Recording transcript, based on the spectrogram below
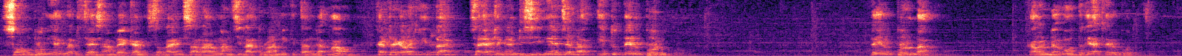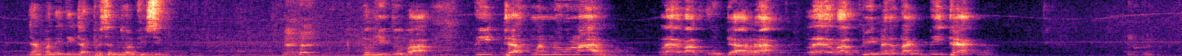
sombong yang tadi saya sampaikan selain salaman silaturahmi kita nggak mau. Kadang-kala kita saya dengan di sini aja Pak itu telepon. Telepon Pak. Kalau nggak mau teriak telepon. Yang penting tidak bersentuhan fisik. Begitu Pak. Tidak menular lewat udara lewat binatang. Tidak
